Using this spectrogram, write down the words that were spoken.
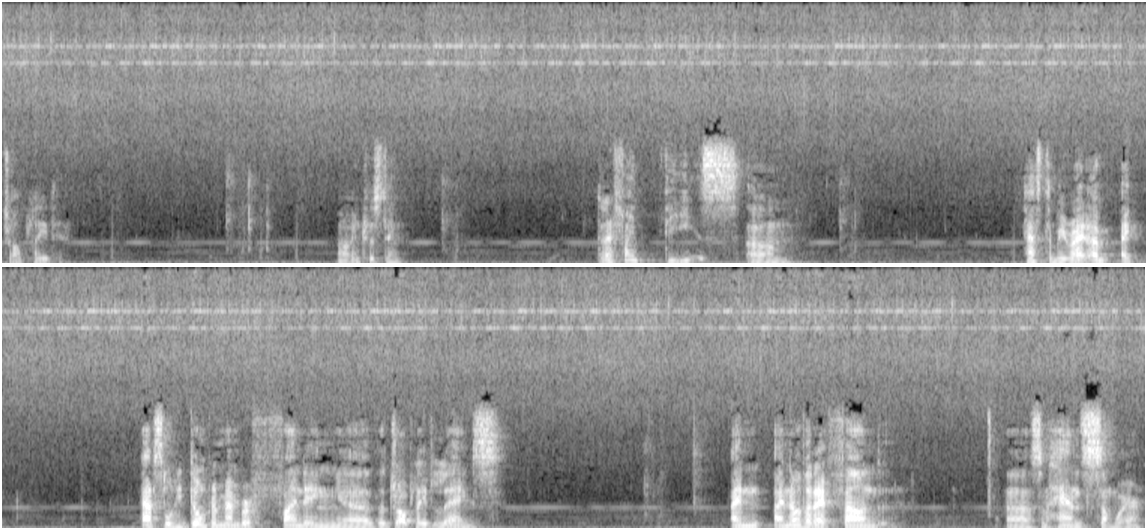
jaw plate, Oh, interesting. Did I find these? Um, has to be, right? I, I absolutely don't remember finding uh, the jawplate legs. I, I know that I found uh, some hands somewhere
